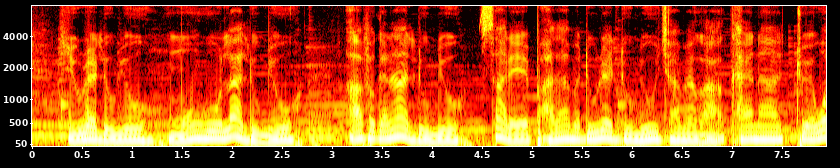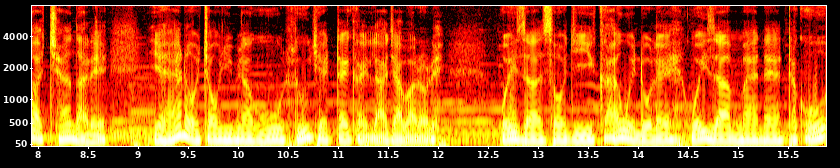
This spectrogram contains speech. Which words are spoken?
။ယူရက်လူမျိုးမွန်ဂိုလလူမျိုး အာဖဂန်လူမျိုးစတဲ့ဘာသာမတူတဲ့လူမျိုးချမ်းများကခန္ဓာကျွယ်ဝချမ်းသာတဲ့ရဟန်းတော်ကြောင်းကြီးများကိုလူကျက်တိုက်ခိုက်လာကြပါတော့တယ်။ဝိဇာစောကြီးခိုင်းဝင်တို့လည်းဝိဇာမန်တန်တကိုး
